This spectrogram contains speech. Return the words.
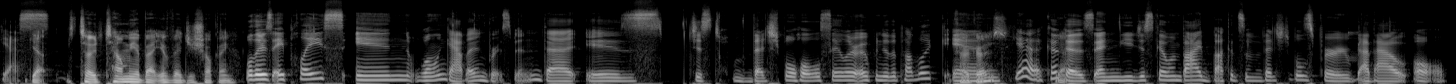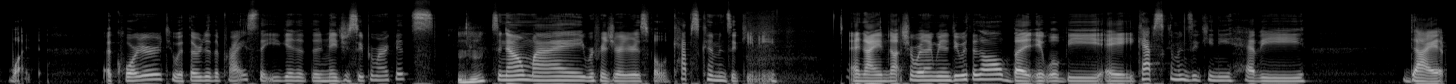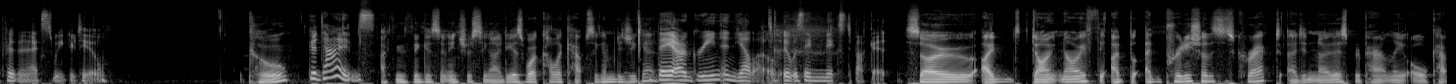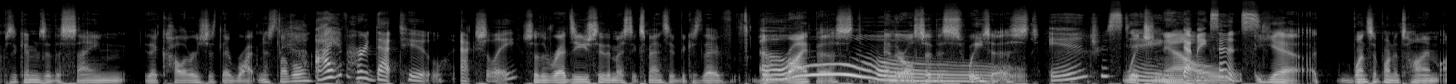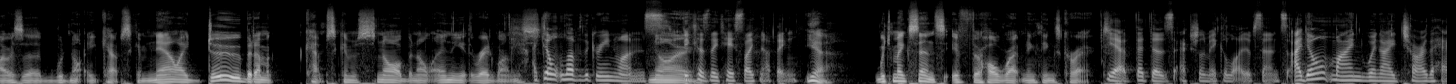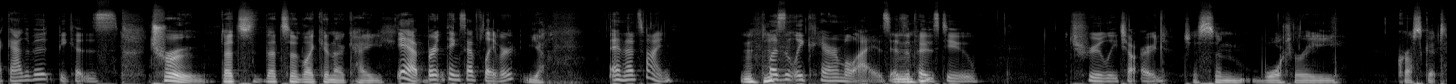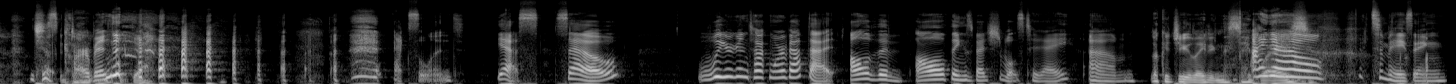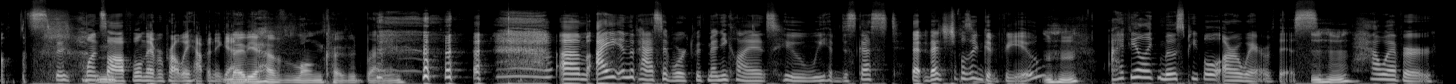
Yes. Yeah. So tell me about your veggie shopping. Well, there's a place in Woolloongabba in Brisbane that is just vegetable wholesaler open to the public. And Coco's? Yeah, Coco's. And you just go and buy buckets of vegetables for about, oh, what? A quarter to a third of the price that you get at the major supermarkets. Mm-hmm. So now my refrigerator is full of capsicum and zucchini. And I am not sure what I'm going to do with it all, but it will be a capsicum and zucchini heavy diet for the next week or two. Cool. Good times. I can think of some interesting ideas. What color capsicum did you get? They are green and yellow. It was a mixed bucket. So I don't know if the, I, I'm pretty sure this is correct. I didn't know this, but apparently all capsicums are the same. Their color is just their ripeness level. I have heard that too, actually. So the reds are usually the most expensive because they've the ripest and they're also the sweetest. Interesting. Which now that makes sense. Yeah, uh, once upon a time I was a would not eat capsicum. Now I do, but I'm a capsicum snob and I'll only eat the red ones. I don't love the green ones. No. Because they taste like nothing. yeah, which makes sense if the whole ripening thing's correct. Yeah, that does actually make a lot of sense. I don't mind when I char the heck out of it because, True. That's that's a, like an okay. yeah, burnt things have flavor Yeah. and that's fine. Mm-hmm. Pleasantly caramelized as opposed to truly charred. Just some watery crusket. Just carbon. Yeah. Excellent. Yes. So we are going to talk more about that. All of the all things vegetables today. Um, Look at you leading the segues. I know it's amazing. It's once off will never probably happen again. Maybe I have long COVID brain. Um, I in the past have worked with many clients who we have discussed that vegetables are good for you. Mm-hmm. I feel like most people are aware of this. Mm-hmm. However,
